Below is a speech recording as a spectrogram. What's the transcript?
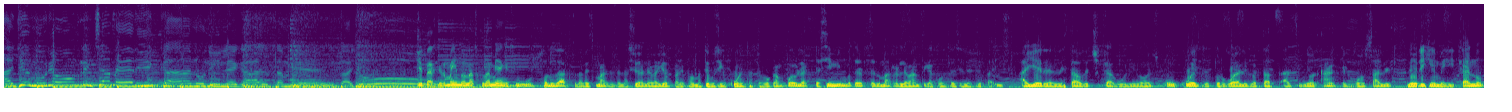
Ayer murió un rinche americano, un ilegal también cayó. ¿Qué tal, Germán Nolasco Damián? Es un gusto saludarte una vez más desde la ciudad de Nueva York para Informativo 50 en Tebocán, Puebla, y así mismo traerte lo más relevante que acontece en este país. Ayer en el estado de Chicago, Illinois, un juez le otorgó la libertad al señor Ángel González, de origen mexicano,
